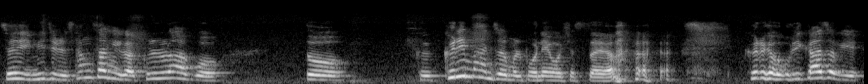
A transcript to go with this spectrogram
저의 이미지를 상상해가 글하고 또 그 그림 한 점을 보내오셨어요. 그리고 우리 가족이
